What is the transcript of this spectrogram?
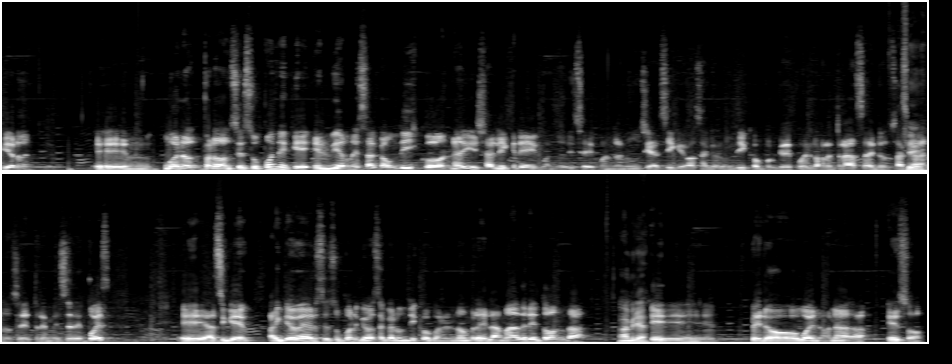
pierden. Eh, bueno, perdón, se supone que el viernes saca un disco, nadie ya le cree cuando dice, cuando anuncia así que va a sacar un disco, porque después lo retrasa y lo saca, Sí. no sé, tres meses después. Eh, así que hay que ver, se supone que va a sacar un disco con el nombre de la madre, Donda. Ah, mira. Pero bueno, nada, eso.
